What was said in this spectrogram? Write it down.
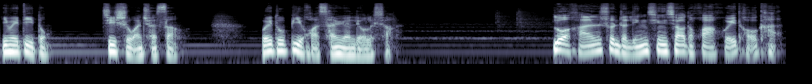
因为地动，基石完全散了，唯独壁画残垣留了下来。”洛寒顺着林青霄的话回头看，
